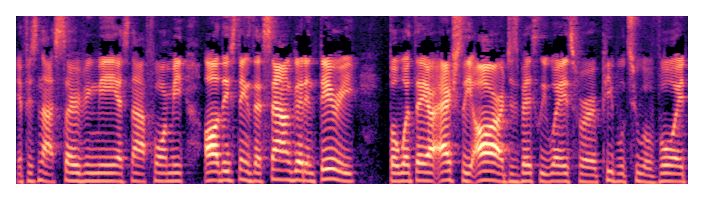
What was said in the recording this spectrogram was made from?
if it's not serving me, it's not for me. All these things that sound good in theory, but what they are actually are just basically ways for people to avoid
